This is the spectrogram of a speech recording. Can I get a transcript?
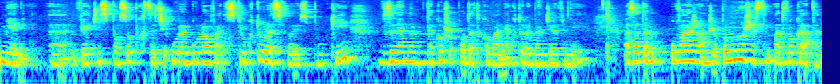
mieli, e, w jaki sposób chcecie uregulować strukturę swojej spółki względem tegoż opodatkowania, które będzie w niej. A zatem uważam, że pomimo, że jestem adwokatem,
